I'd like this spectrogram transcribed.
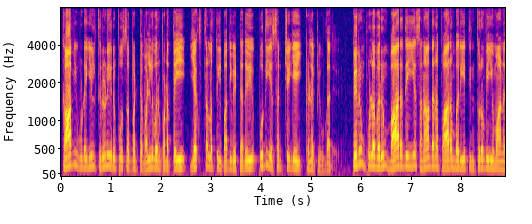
காவி உடையில் திருநீறு பூசப்பட்ட வள்ளுவர் படத்தை எக்ஸ் தளத்தில் பதிவிட்டது புதிய சர்ச்சையை கிளப்பியுள்ளது. பெரும் புலவரும் பாரதிய சனாதன பாரம்பரியத்தின் துறவியுமான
